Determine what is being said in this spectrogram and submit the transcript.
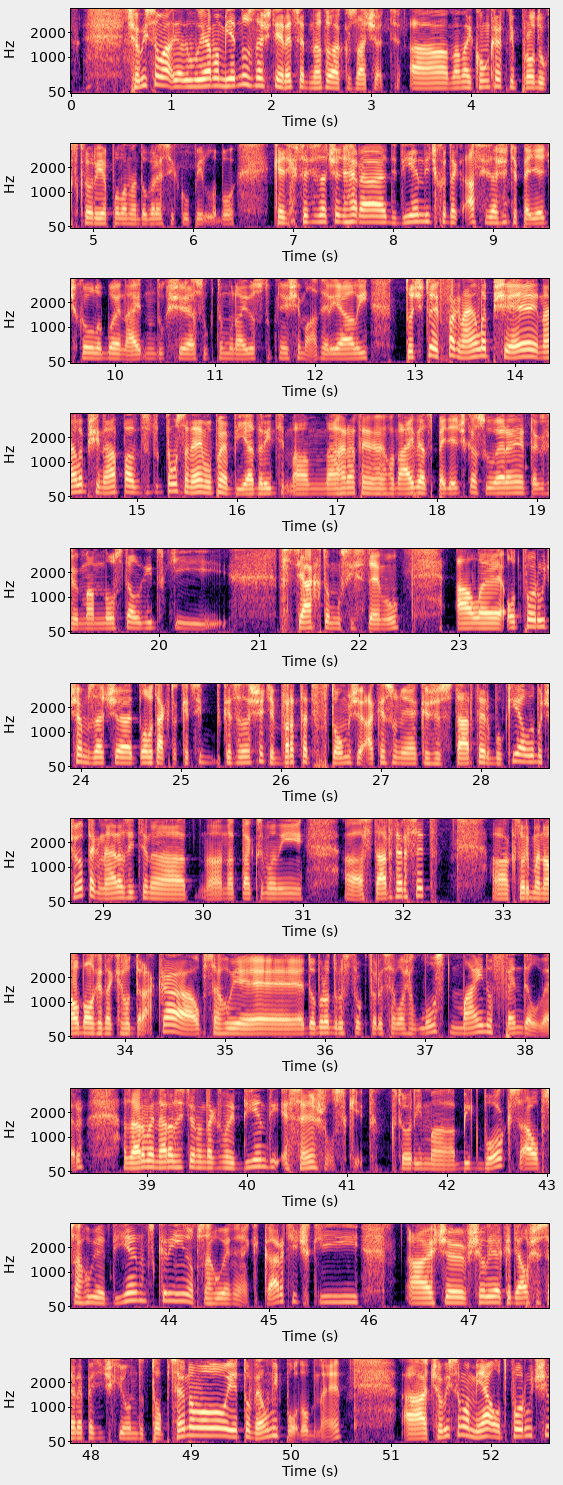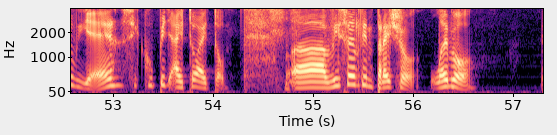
Čo by som, ja, ja mám jednoznačný recept na to, ako začať. A mám aj konkrétny produkt, ktorý je podľa mňa dobré si kúpiť, lebo keď chcete začať hrať D&D, tak asi začnete 5, lebo je najjednoduchšie a sú k tomu najdostupnejšie materiály. To, či to je fakt najlepšie, najlepší nápad, k tomu sa neviem úplne vyjadriť. Mám nahratého najviac 5 suverene, takže mám nostalgický vzťah k tomu systému, ale odporúčam začať, lebo takto, keď, si, keď sa začnete vrtať v tom, že aké sú nejaké že starter booky alebo čo, tak narazíte na, na, na tzv. starter set, ktorý má na obálke takého draka a obsahuje dobrodružstvo, ktoré sa volá Lost Mine of Fendelware a zároveň narazíte na tzv. D&D Essentials Kit, ktorý má big box a obsahuje DM screen, obsahuje nejaké kartičky, a ešte všelijaké ďalšie serepetičky on the top. Cenovo je to veľmi podobné. A čo by som vám ja odporúčil je si kúpiť aj to, aj to. A vysvetlím prečo. Lebo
